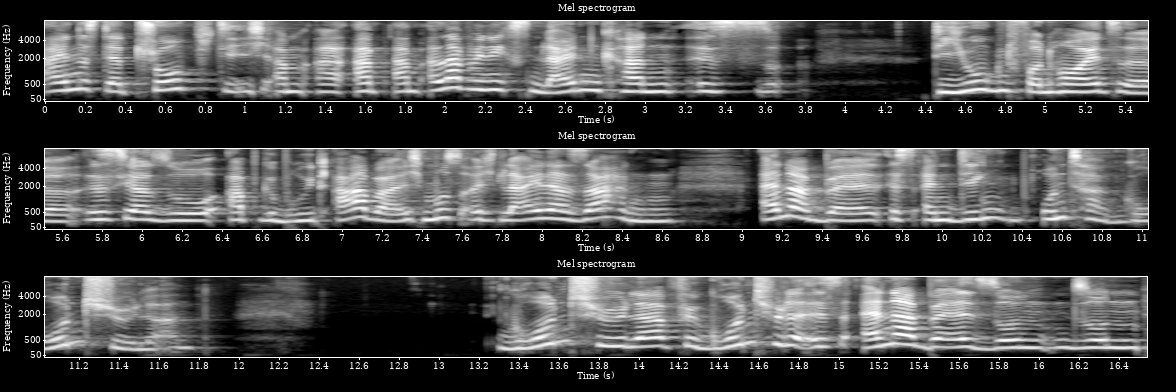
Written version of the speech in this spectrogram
Eines der Tropes, die ich am, am, am allerwenigsten leiden kann, ist die Jugend von heute. Ist ja so abgebrüht. Aber ich muss euch leider sagen, Annabelle ist ein Ding unter Grundschülern. Grundschüler, für Grundschüler ist Annabelle so ein, so ein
